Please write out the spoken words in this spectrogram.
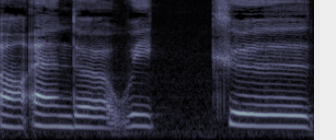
uh, and uh, we could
